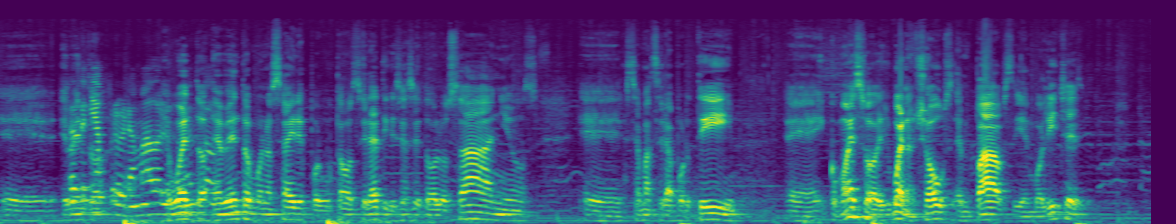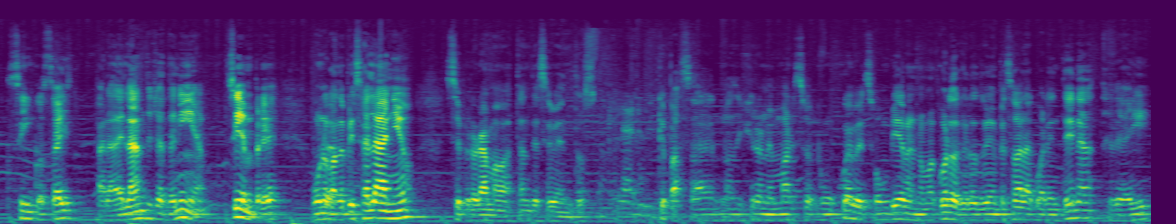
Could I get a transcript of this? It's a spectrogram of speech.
eh, Ya tenías programado los evento, eventos. evento en Buenos Aires por Gustavo Cerati que se hace todos los años, eh, que se llama Será por ti. Eh, como eso, bueno, shows en pubs y en boliches, 5 o 6 para adelante ya tenía. Siempre, uno cuando empieza el año, se programa bastantes eventos. Claro. ¿Qué pasa? Nos dijeron en marzo que un jueves o un viernes, no me acuerdo, que el otro día empezaba la cuarentena. Desde ahí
